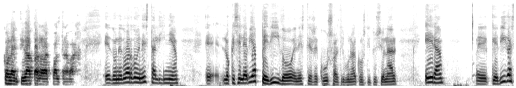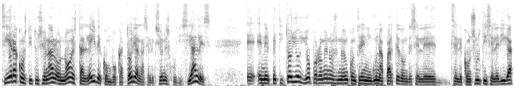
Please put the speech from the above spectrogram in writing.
con la entidad para la cual trabaja. Eh, don Eduardo, en esta línea, eh, lo que se le había pedido en este recurso al Tribunal Constitucional era eh, que diga si era constitucional o no esta ley de convocatoria a las elecciones judiciales. en el petitorio yo por lo menos no encontré ninguna parte donde se le, se le consulte y se le diga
